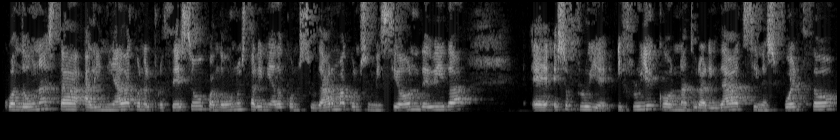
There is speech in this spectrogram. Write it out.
Cuando uno está alineada con el proceso, cuando uno está alineado con su Dharma, con su misión de vida, eh, eso fluye y fluye con naturalidad, sin esfuerzo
